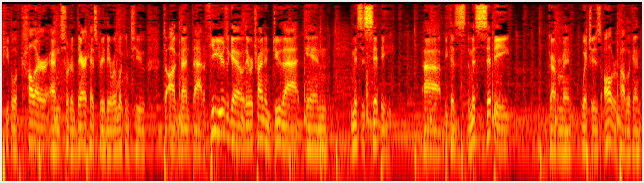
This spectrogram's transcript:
people of color and sort of their history. They were looking to to augment that. A few years ago, they were trying to do that in Mississippi uh, because the Mississippi government, which is all Republican,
